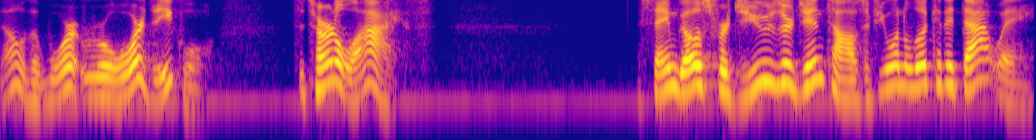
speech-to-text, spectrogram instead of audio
No, the reward's equal. It's eternal life. Same goes for Jews or Gentiles, if you want to look at it that way.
